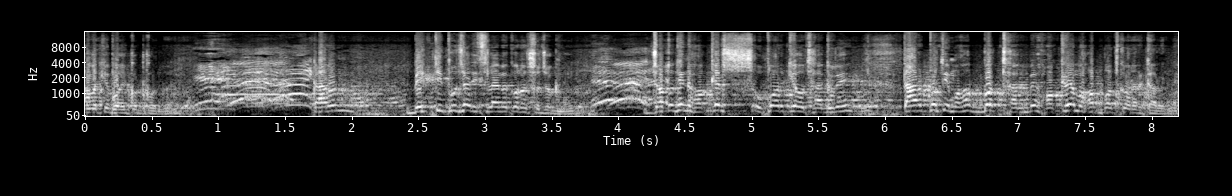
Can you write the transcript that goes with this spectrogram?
আমাকে বয়কট করবেন। কারণ ব্যক্তি পূজার ইসলামে কোনো সুযোগ নেই। যতদিন হকের উপর কেউ থাকবে, তার প্রতি মহব্বত থাকবে হকরে মহব্বত করার কারণে।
